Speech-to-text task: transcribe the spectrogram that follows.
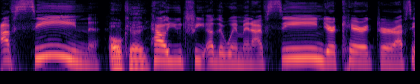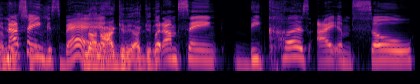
I've seen Okay. how you treat other women. I've seen your character. I've seen That not saying sense. it's bad. No, no, I get it, I get it. But I'm saying because I am so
